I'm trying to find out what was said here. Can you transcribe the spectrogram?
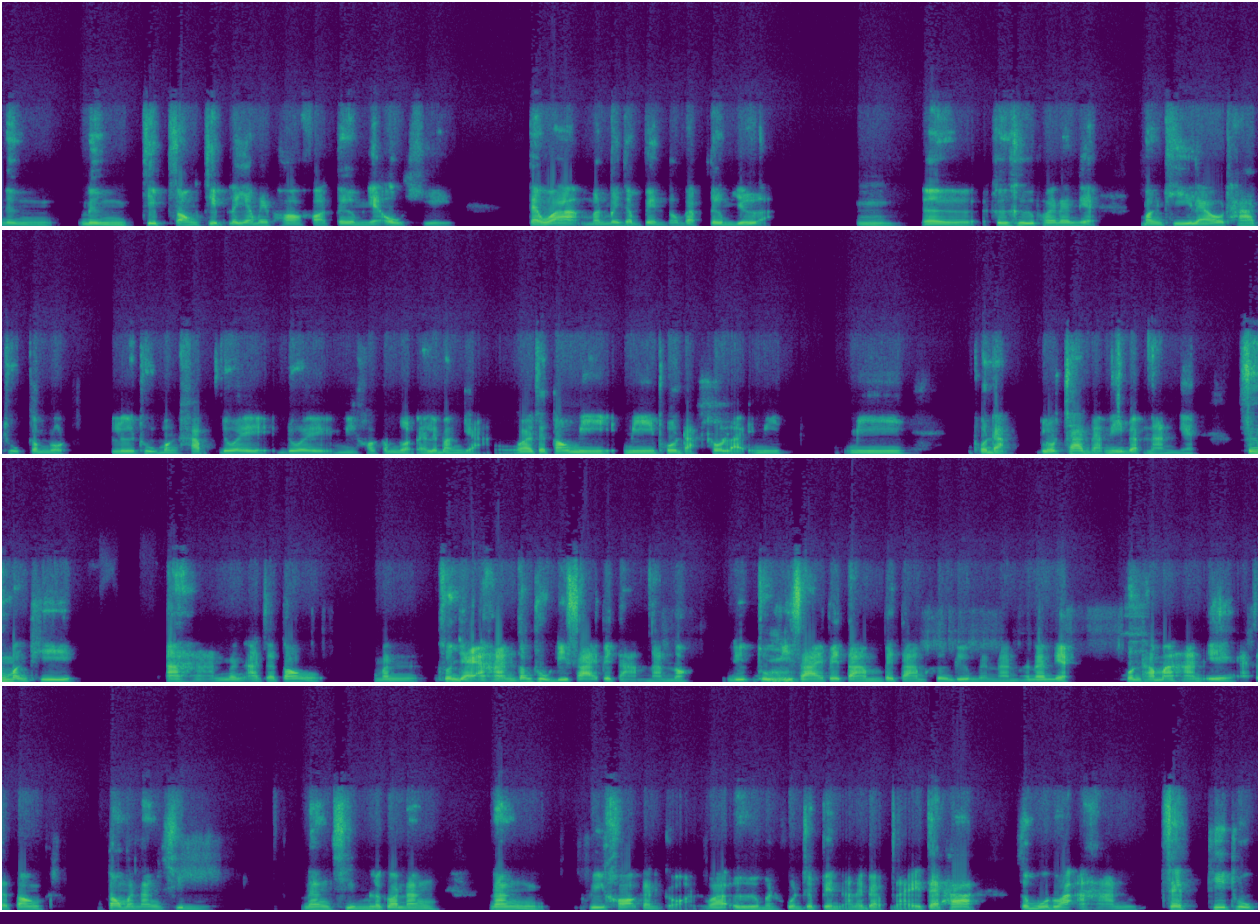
หนึ่งหนึ่งจิบสองจิบแล้วยังไม่พอขอเติมเงี้ยโอเค แต่ว่ามันไม่จำเป็นต้องแบบเติมเยอะอะอืม เออคือคือเพราะฉะนั้นเนี่ย บางทีแล้วถ้าถูกกำหนดหรือถูกบังคับด้วยด้วยมีข้อกำหนดอะไรบางอย่าง ว่าจะต้องมีมี product เท่าไหร่มีมี โปรดักรสชาติแบบนี้แบบนั้นเนี่ยซึ่งบางทีอาหารมันอาจจะต้องมันส่วนใหญ่อาหารต้องถูกดีไซน์ไปตามนั้นเนาะดิถูกอืมดีไซน์ไปตามไปตามเครื่องดื่มนั้นๆเพราะฉะนั้นเนี่ยคนทำอาหารเองอาจจะต้องต้องมานั่งชิม นั่งชิมแล้วก็นั่งนั่งวิเคราะห์กันก่อนว่าเออ มันควรจะเป็นอะไรแบบไหน แต่ถ้าสมมุติว่าอาหารเซตที่ถูก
